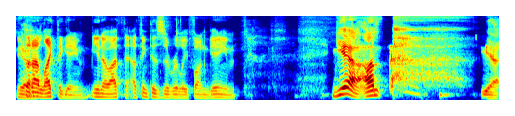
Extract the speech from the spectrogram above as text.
yeah. but I like the game. You know, I th- I think this is a really fun game. Yeah, I'm. Yeah,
